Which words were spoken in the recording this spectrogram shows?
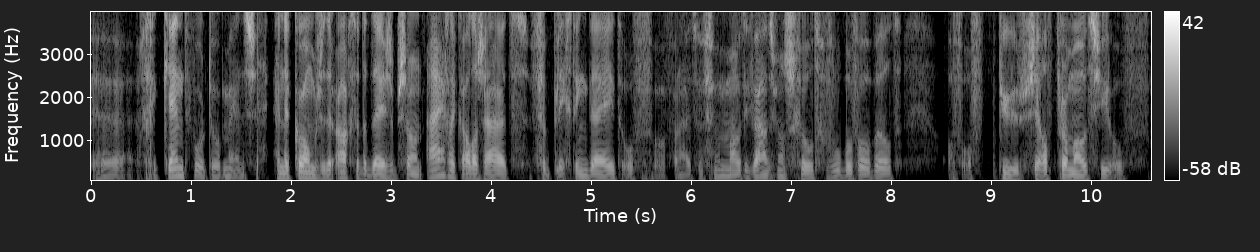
uh, gekend wordt door mensen. En dan komen ze erachter dat deze persoon eigenlijk alles uit verplichting deed. Of, of vanuit een motivatie van schuldgevoel bijvoorbeeld. Of, of puur zelfpromotie. Of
